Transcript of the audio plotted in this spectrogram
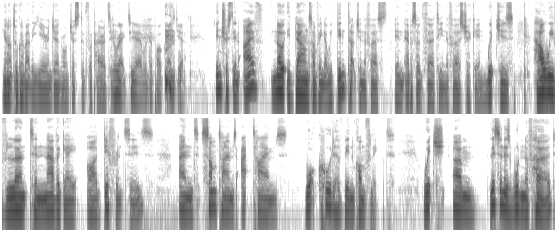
you're not talking about the year in general, just to, for clarity. Correct. Yeah, with the podcast. yeah. Interesting. I've noted down something that we didn't touch in the first in episode 13, the first check-in, which is how we've learnt to navigate our differences and sometimes at times what could have been conflict, which um, listeners wouldn't have heard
